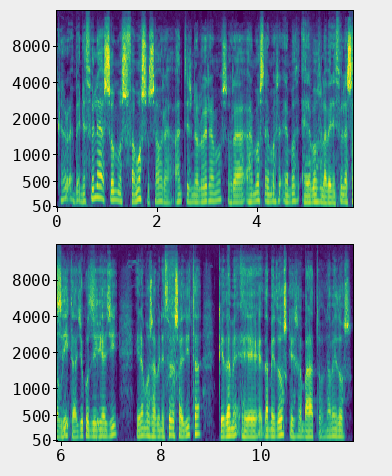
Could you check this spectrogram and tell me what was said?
Claro, en Venezuela somos famosos ahora. Antes no lo éramos. Ahora éramos, éramos, la Venezuela Saudita. Yo cuando llegué allí éramos la Venezuela Saudita que dame, eh, dame dos que son baratos. Dame dos.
